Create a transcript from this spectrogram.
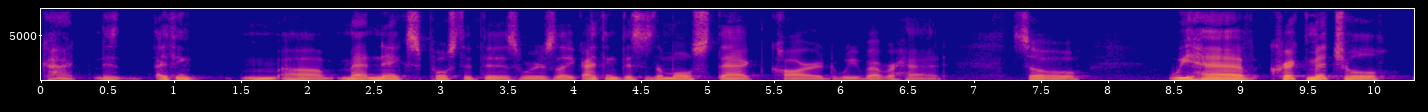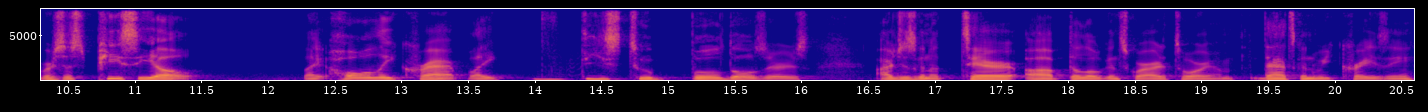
God, this, I think uh, Matt Knicks posted this where it's like, I think this is the most stacked card we've ever had. So we have Craig Mitchell versus PCO. Like, holy crap. Like, these two bulldozers are just to tear up the Logan Square Auditorium. That's to be crazy.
